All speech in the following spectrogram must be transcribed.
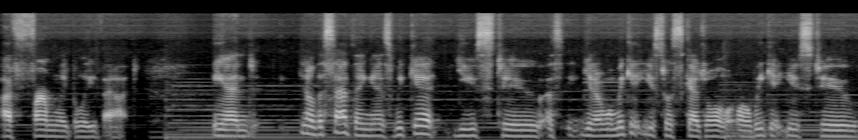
I firmly believe that. And you know, the sad thing is, we get used to, a, you know, when we get used to a schedule or we get used to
